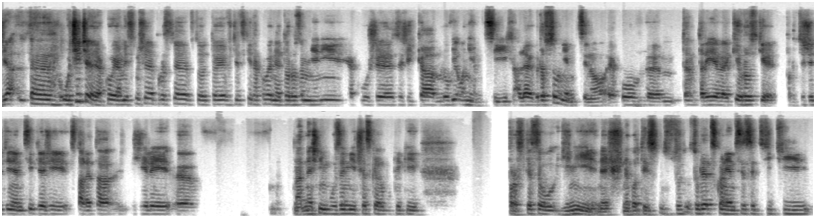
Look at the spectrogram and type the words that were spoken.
Já, uh, určitě, jako já myslím, že prostě to, to je vždycky takové nedorozumění, jako že se říká, mluví o Němcích, ale kdo jsou Němci, no, jako um, tady je velký rozdíl, protože ty Němci, kteří stále žili uh, na dnešním území České republiky, prostě jsou jiní, než, nebo ty sudecko Němci se cítí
